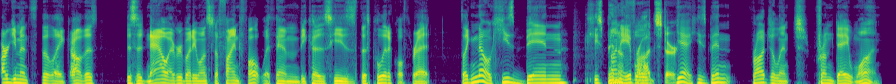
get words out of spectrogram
arguments that like oh this this is now everybody wants to find fault with him because he's this political threat. It's like no, he's been He's been Unable- a fraudster. yeah, he's been fraudulent from day one.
